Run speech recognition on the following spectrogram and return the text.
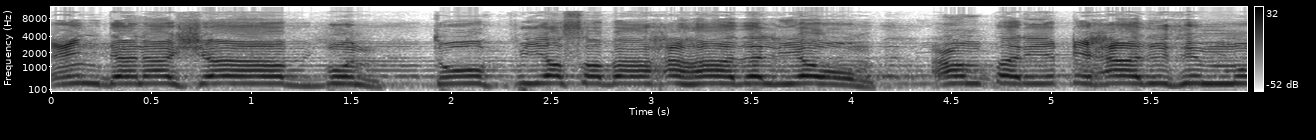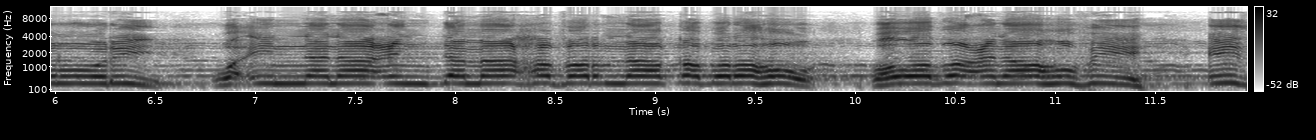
عندنا شاب توفي صباح هذا اليوم عن طريق حادث مروري وإننا عندما حفرنا قبره ووضعناه فيه إذ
